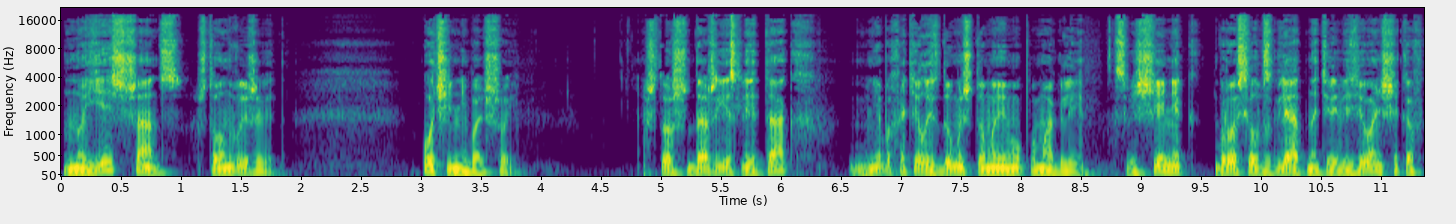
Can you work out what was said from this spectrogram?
Но есть шанс, что он выживет. Очень небольшой. Что ж, даже если и так, мне бы хотелось думать, что мы ему помогли. Священник бросил взгляд на телевизионщиков,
